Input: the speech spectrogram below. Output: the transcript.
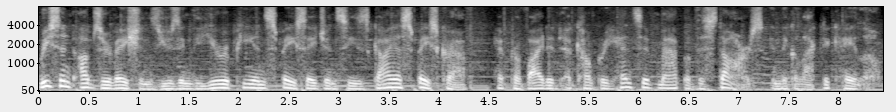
Recent observations using the European Space Agency's Gaia spacecraft have provided a comprehensive map of the stars in the galactic halo.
